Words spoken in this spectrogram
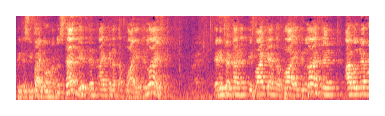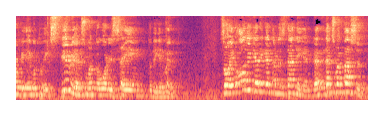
Because if I don't understand it, then I cannot apply it in life. And if I cannot, if I can't apply it in life, then I will never be able to experience what the word is saying to begin with. So in all you're getting get understanding, and, that, and that's my passion,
